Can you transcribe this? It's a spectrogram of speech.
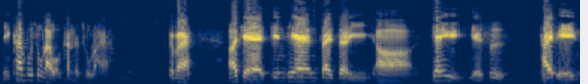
你看不出来，我看得出来啊。嗯。对不对？而且今天在这里啊，天域也是开平，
